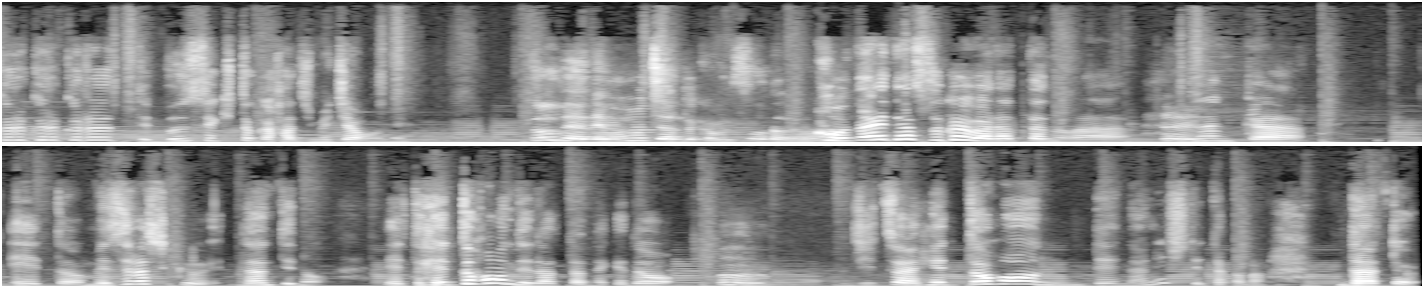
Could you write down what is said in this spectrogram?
くるくるくるって分析とか始めちゃうもんね。そうだよね、ももちゃんとかもそうだよこの間すごい笑ったのは、うんなんか、えっ、と、珍しく、なんていうの、えっ、と、ヘッドホンでだったんだけど、うん。実はヘッドホンで何してたかな？だって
